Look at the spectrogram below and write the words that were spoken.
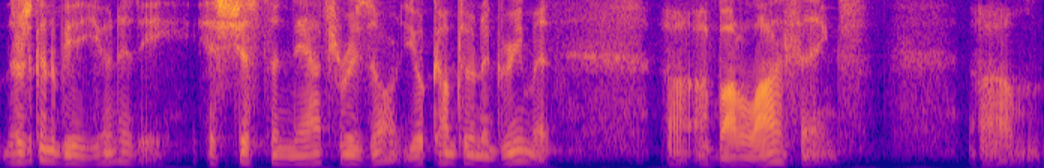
there's going to be a unity. It's just a natural result. You'll come to an agreement uh, about a lot of things. Um,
